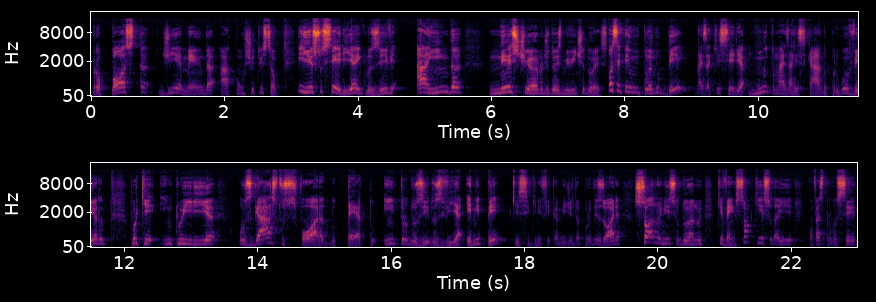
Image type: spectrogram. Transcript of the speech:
Proposta de emenda à Constituição. E isso seria, inclusive, ainda neste ano de 2022. Você tem um plano B, mas aqui seria muito mais arriscado para o governo, porque incluiria os gastos fora do teto introduzidos via MP, que significa medida provisória, só no início do ano que vem. Só que isso daí, confesso para você,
